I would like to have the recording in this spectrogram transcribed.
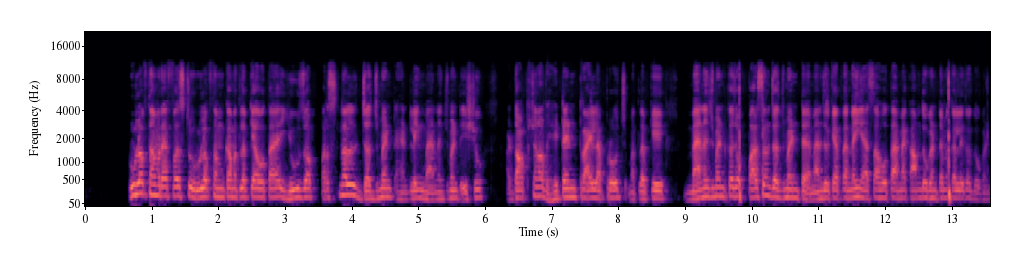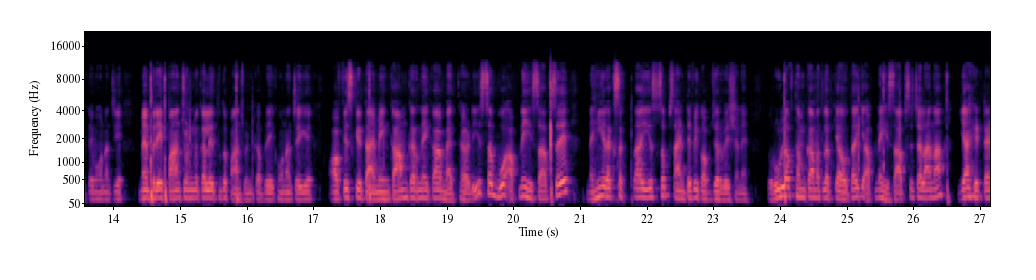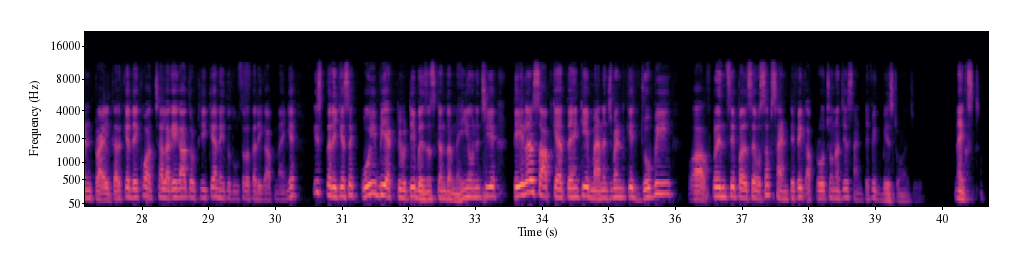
rule of thumb refers to rule of thumb का मतलब क्या होता है? Use of personal judgement handling management issue adoption of hit and trial approach मतलब कि मैनेजमेंट का जो पर्सनल जजमेंट है मैनेजर कहता है, नहीं, ऐसा होता है, मैं काम दो घंटे में कर लेता हूँ, दो घंटे में होना चाहिए। मैं ब्रेक पाँच मिनट में कर लेता हूँ तो पाँच मिनट का ब्रेक होना चाहिए। ऑफ़िस की टाइमिंग काम करने का मेथड ये सब वो अपने हिसाब से नहीं रख सकता, ये सब साइंटिफिक ऑब्जर्वेशन है। तो रूल ऑफ़ थम का मतलब क्या होता है कि अपने हिसाब से चलाना या हिट एंड ट्रायल करके देखो अच्छा लगेगा तो ठीक है, नहीं तो दूसरा तरीका अपनाएँगे। इस तरीके से कोई भी एक्टिविटी बिज़नेस के अंदर नहीं होनी चाहिए। टेलर्स आप कहते हैं कि मैनेजमेंट के जो भी प्रिंसिपल्स है, वो सब साइंटिफिक अप्रोच होना चाहिए साइंटिफिक बेस्ड होना चाहिए। Next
